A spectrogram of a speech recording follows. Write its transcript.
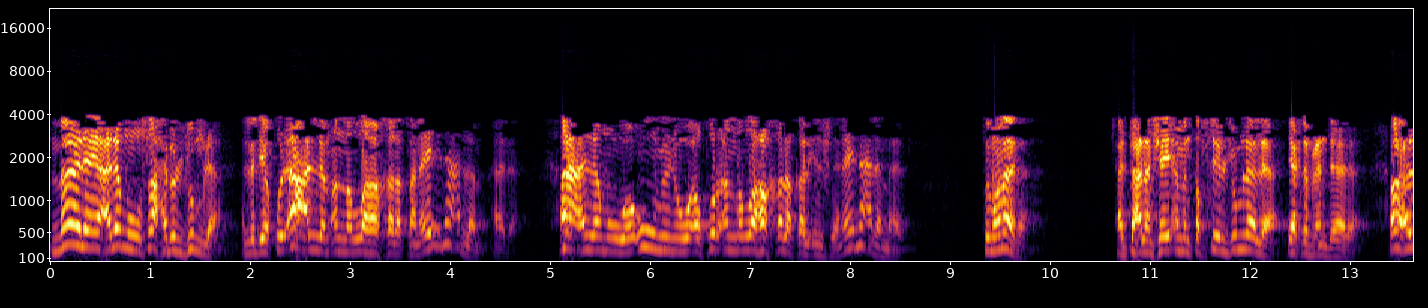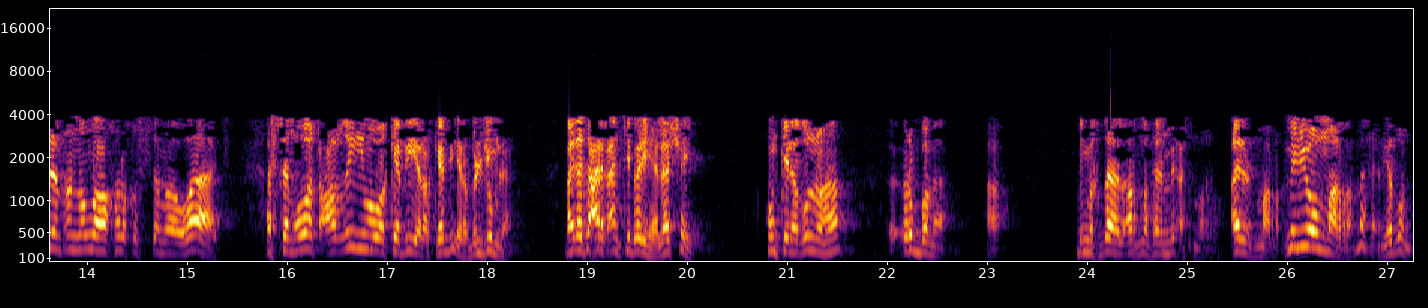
ما لا يعلمه صاحب الجملة الذي يقول أعلم أن الله خلقنا. أي نعلم هذا. أعلم وأؤمن وأقر أن الله خلق الإنسان. أي نعلم هذا. ثم ماذا؟ هل تعلم شيئا من تفصيل الجملة؟ لا يقف عند هذا. أعلم أن الله خلق السماوات السماوات عظيمة وكبيرة كبيرة بالجملة. ماذا تعرف عن كبرها؟ لا شيء. ممكن يظنها ربما آه. بمقدار الأرض مثلا مئة مرة ألف مرة مليون مرة مثلا يظن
